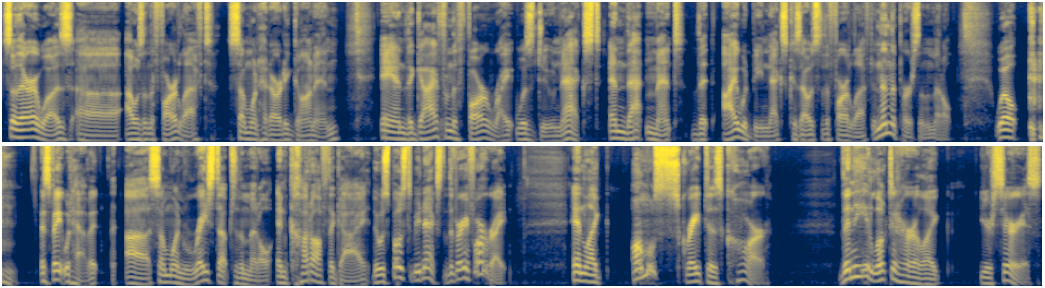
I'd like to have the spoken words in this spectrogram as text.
So there I was. Uh, I was on the far left. Someone had already gone in, and the guy from the far right was due next. And that meant that I would be next because I was to the far left, and then the person in the middle. Well, as fate would have it, uh, someone raced up to the middle and cut off the guy that was supposed to be next at the very far right and like almost scraped his car. Then he looked at her like, You're serious.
